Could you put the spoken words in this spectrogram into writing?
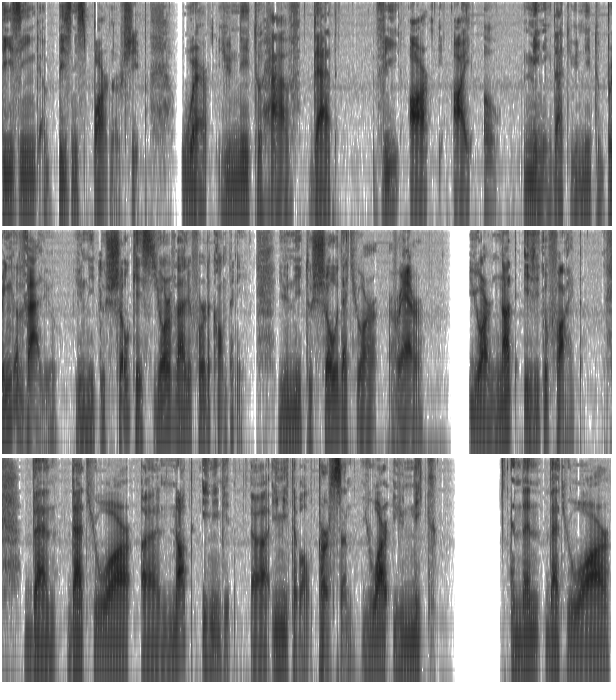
teasing a business partnership where you need to have that VRIO, meaning that you need to bring a value, you need to showcase your value for the company, you need to show that you are rare, you are not easy to find, then that you are a not inimit uh, imitable person, you are unique, and then that you are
